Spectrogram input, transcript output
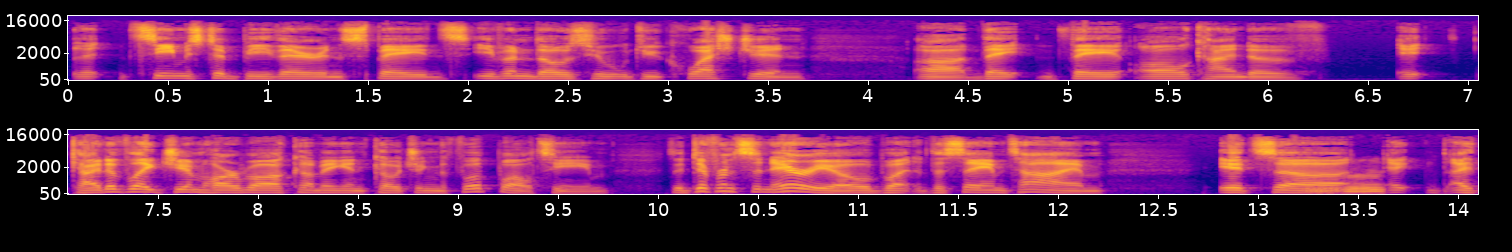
that seems to be there in spades. Even those who do question, uh, they they all kind of it kind of like Jim Harbaugh coming and coaching the football team. It's a different scenario, but at the same time, it's uh, mm-hmm. it, I,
